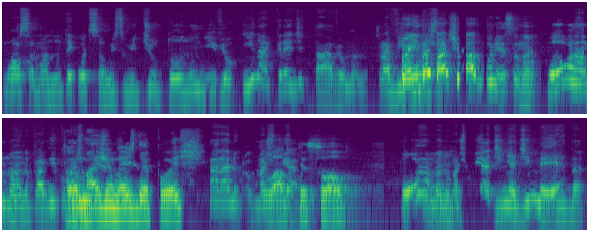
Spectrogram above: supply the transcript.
Nossa, mano, não tem condição. Isso me tiltou num nível inacreditável, mano. Pra vir Tu ainda umas- tá ativado por isso, né? Porra, mano, pra vir com umas mais de um mês depois. Caralho, Pro umas lado pia... pessoal. porra, mano, umas piadinhas de merda.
